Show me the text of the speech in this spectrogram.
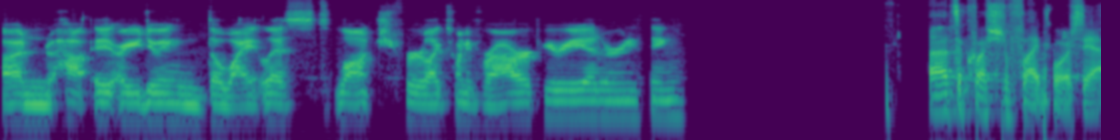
on how are you doing the whitelist launch for like 24 hour period or anything? Uh, that's a question of Flight Force, yeah.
